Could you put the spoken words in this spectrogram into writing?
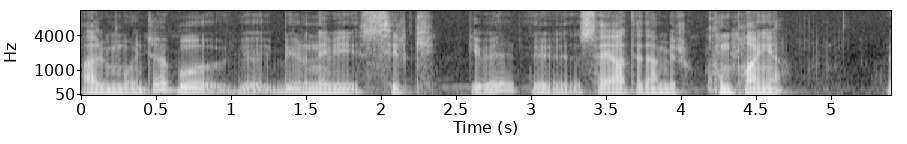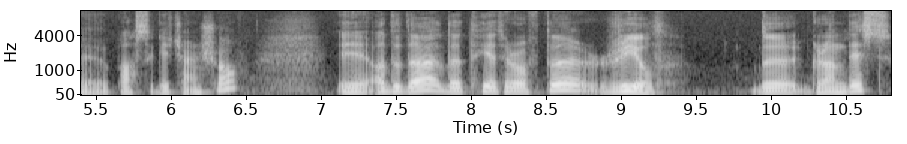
albüm boyunca. Bu e, bir nevi sirk gibi e, seyahat eden bir kumpanya e, bahsi geçen şov. E, adı da The Theater of the Real. The Grandes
